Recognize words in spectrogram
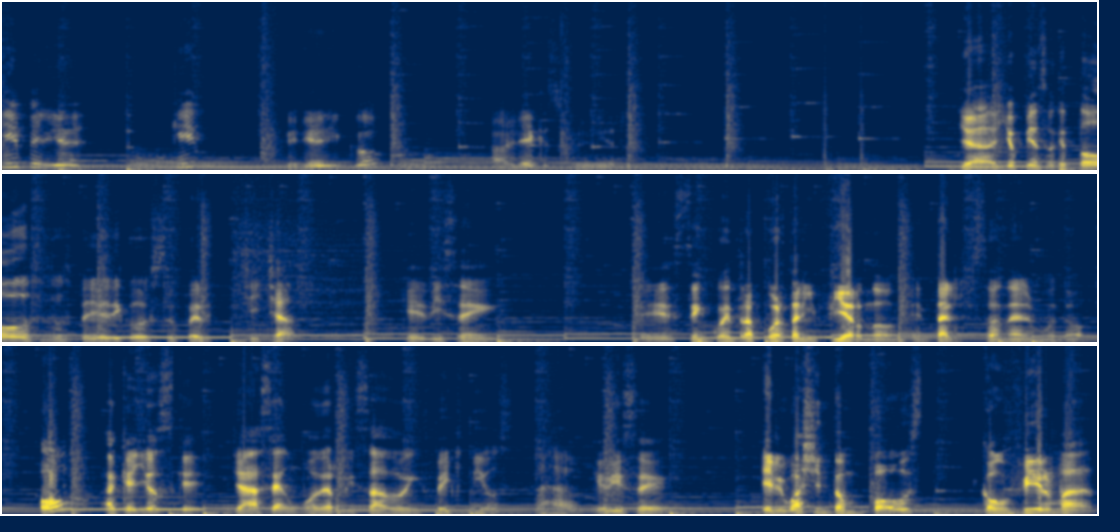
¿Qué, perio- ¿Qué periódico habría que suprimir? Ya, yo pienso que todos esos periódicos super chicha que dicen eh, se encuentra puerta al infierno en tal zona del mundo. O aquellos que ya se han modernizado en fake news Ajá. que dicen el Washington Post confirma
